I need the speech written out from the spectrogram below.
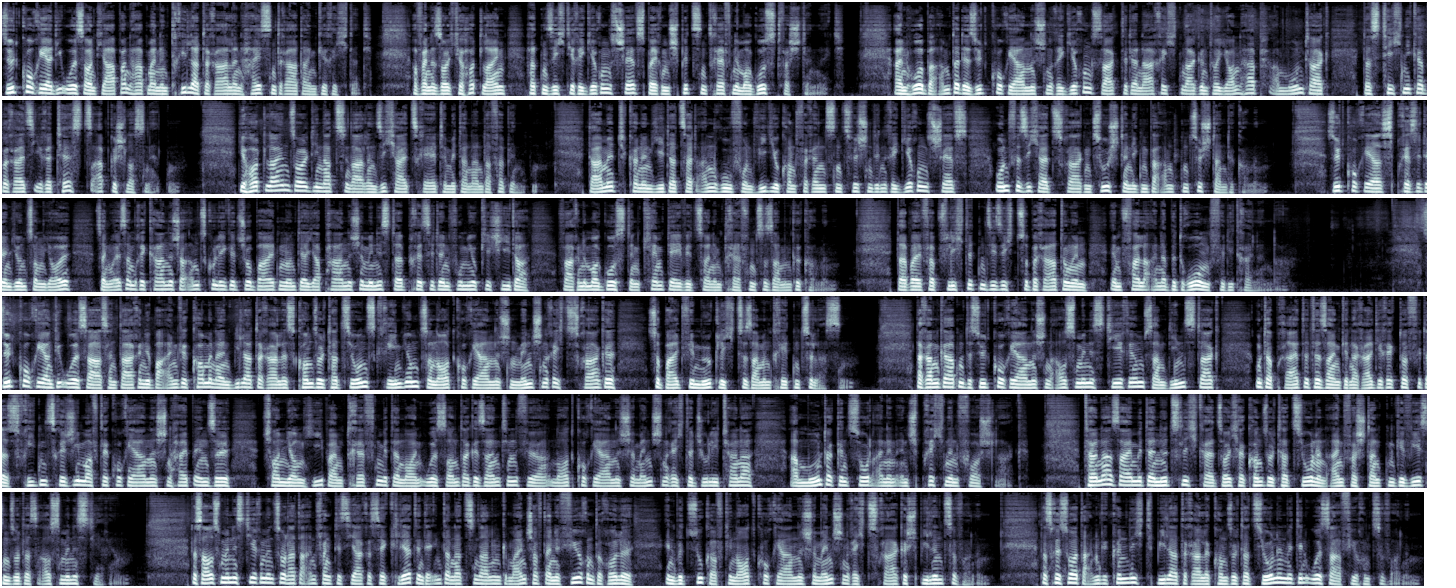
Südkorea, die USA und Japan haben einen trilateralen heißen Draht eingerichtet. Auf eine solche Hotline hatten sich die Regierungschefs bei ihrem Spitzentreffen im August verständigt. Ein hoher Beamter der südkoreanischen Regierung sagte der Nachrichtenagentur Yonhap am Montag, dass Techniker bereits ihre Tests abgeschlossen hätten. Die Hotline soll die nationalen Sicherheitsräte miteinander verbinden. Damit können jederzeit Anrufe und Videokonferenzen zwischen den Regierungschefs und für Sicherheitsfragen zuständigen Beamten zustande kommen. Südkoreas Präsident Yoon Song-yeol, sein US-amerikanischer Amtskollege Joe Biden und der japanische Ministerpräsident Fumio Kishida waren im August in Camp David zu einem Treffen zusammengekommen. Dabei verpflichteten sie sich zu Beratungen im Falle einer Bedrohung für die drei Länder. Südkorea und die USA sind darin übereingekommen, ein bilaterales Konsultationsgremium zur nordkoreanischen Menschenrechtsfrage so bald wie möglich zusammentreten zu lassen. Nach Angaben des südkoreanischen Außenministeriums am Dienstag unterbreitete sein Generaldirektor für das Friedensregime auf der koreanischen Halbinsel Chon Yong-hee beim Treffen mit der neuen US-Sondergesandtin für nordkoreanische Menschenrechte Julie Turner am Montag in Seoul einen entsprechenden Vorschlag. Turner sei mit der Nützlichkeit solcher Konsultationen einverstanden gewesen, so das Außenministerium. Das Außenministerium in Seoul hatte Anfang des Jahres erklärt, in der internationalen Gemeinschaft eine führende Rolle in Bezug auf die nordkoreanische Menschenrechtsfrage spielen zu wollen. Das Ressort hat angekündigt, bilaterale Konsultationen mit den USA führen zu wollen.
